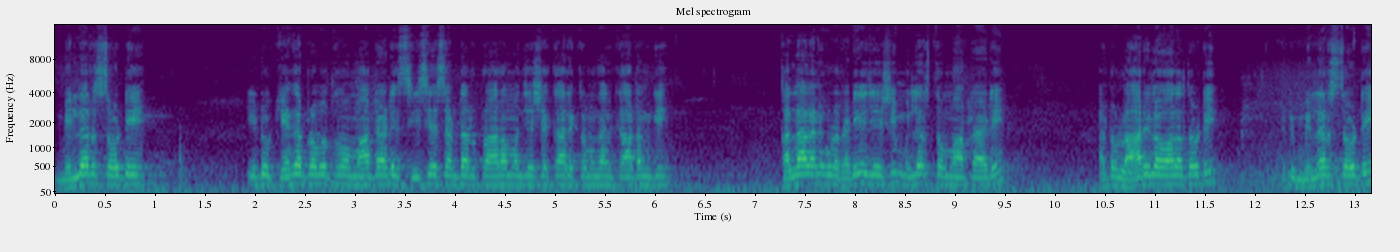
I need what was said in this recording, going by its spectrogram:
మిల్లర్స్ తోటి ఇటు కేంద్ర ప్రభుత్వం మాట్లాడి సీసీ సెంటర్ ప్రారంభం చేసే కార్యక్రమం కానీ కాటన్కి కల్లాలని కూడా రెడీగా చేసి మిల్లర్స్తో మాట్లాడి అటు లారీల వాళ్ళతోటి ఇటు మిల్లర్స్ తోటి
